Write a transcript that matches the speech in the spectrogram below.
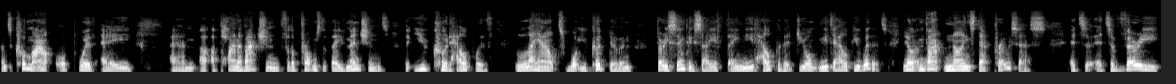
And to come out up with a um, a plan of action for the problems that they've mentioned that you could help with lay out what you could do and very simply say if they need help with it do you want me to help you with it? You know and that nine step process it's a, it's a very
